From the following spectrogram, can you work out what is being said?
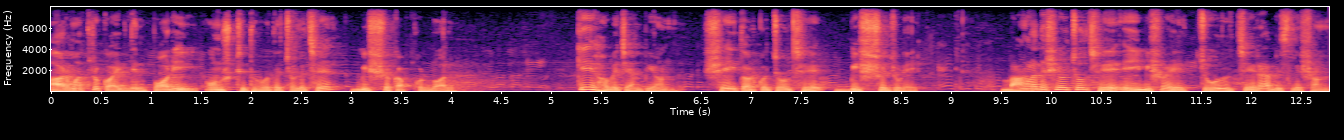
আর মাত্র কয়েকদিন পরই অনুষ্ঠিত হতে চলেছে বিশ্বকাপ ফুটবল। কে হবে চ্যাম্পিয়ন? সেই তর্ক চলছে বিশ্বজুড়ে। বাংলাদেশেও চলছে এই বিষয়ে চুল চেরা বিশ্লেষণ।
